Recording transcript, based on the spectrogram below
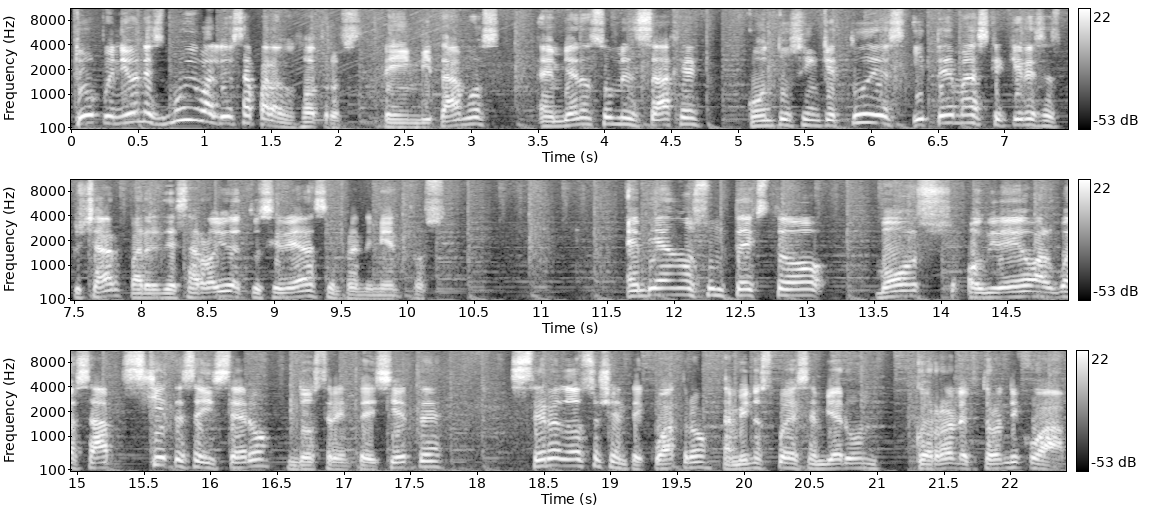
Tu opinión es muy valiosa para nosotros. Te invitamos a enviarnos un mensaje con tus inquietudes y temas que quieres escuchar para el desarrollo de tus ideas y emprendimientos. Envíanos un texto, voz o video al WhatsApp 760-237-0284. También nos puedes enviar un correo electrónico a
